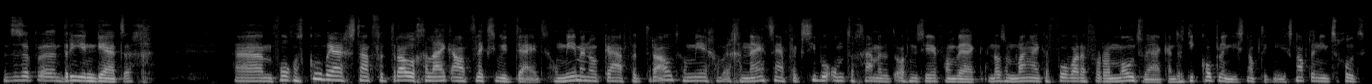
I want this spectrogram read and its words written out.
Het is op uh, 33. Um, volgens Koelberg staat vertrouwen gelijk aan flexibiliteit. Hoe meer men elkaar vertrouwt, hoe meer we geneigd zijn flexibel om te gaan met het organiseren van werk. En dat is een belangrijke voorwaarde voor remote werken. En dus die koppeling die snapte ik niet. Ik snapte niet zo goed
